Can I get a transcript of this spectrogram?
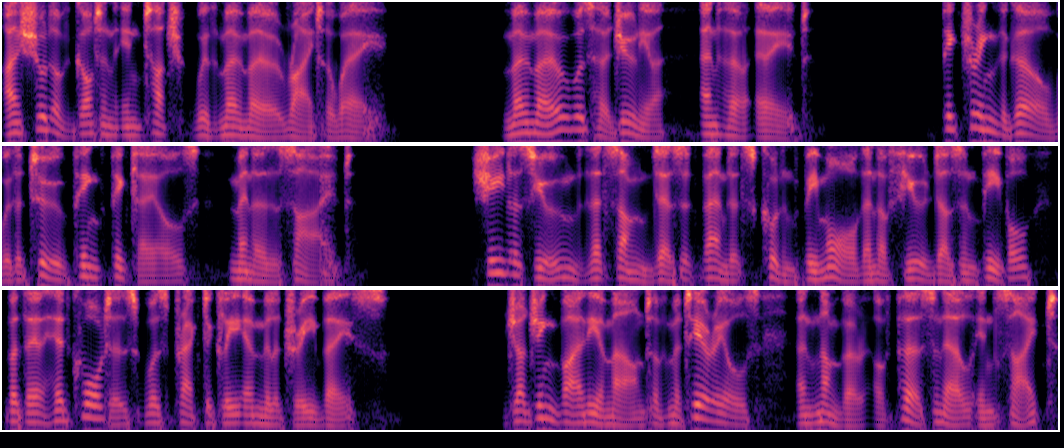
I should have gotten in touch with Momo right away. Momo was her junior, and her aide. Picturing the girl with the two pink pigtails, Menou sighed. She'd assumed that some desert bandits couldn't be more than a few dozen people, but their headquarters was practically a military base. Judging by the amount of materials and number of personnel in sight,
